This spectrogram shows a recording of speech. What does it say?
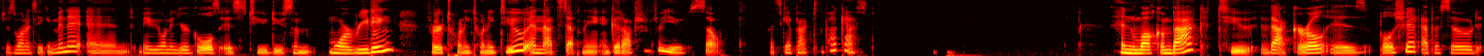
just want to take a minute and maybe one of your goals is to do some more reading for 2022 and that's definitely a good option for you. So, let's get back to the podcast. And welcome back to That Girl is Bullshit episode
